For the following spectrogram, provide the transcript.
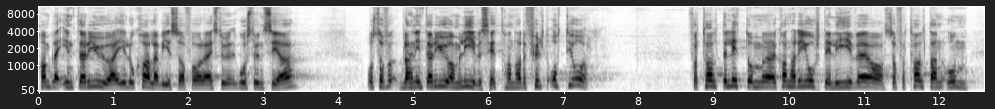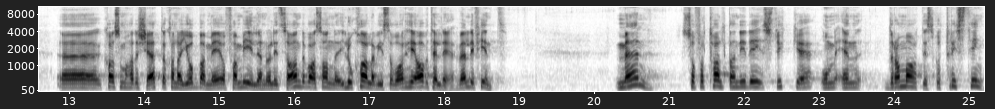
han ble intervjua i lokalavisa for en god stund siden. Og så ble han intervjua om livet sitt. Han hadde fylt 80 år. Fortalte litt om eh, hva han hadde gjort i livet, og så fortalte han om eh, hva som hadde skjedd, og hva han hadde jobba med, og familien. og litt sånn. Det var sånn, I lokalavisa vår har av og til det. Veldig fint. Men så fortalte han i det stykket om en dramatisk og trist ting.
